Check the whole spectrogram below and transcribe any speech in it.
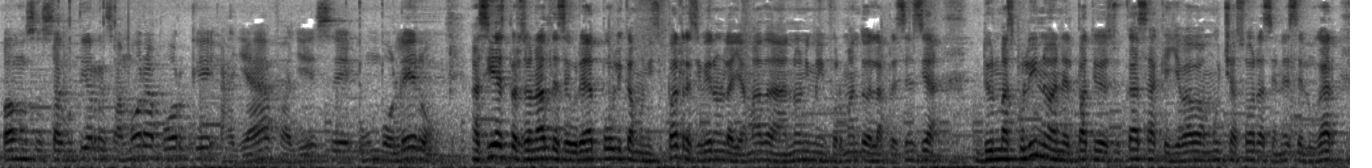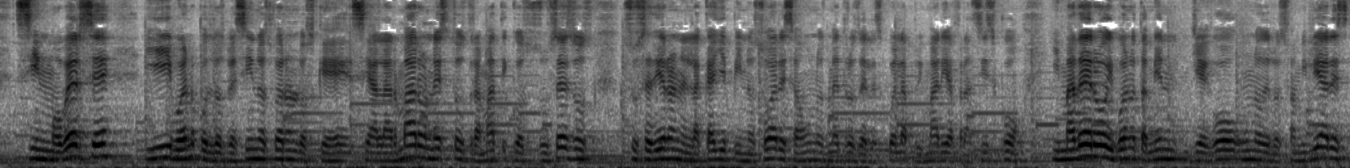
Vamos hasta Gutiérrez Zamora porque allá fallece un bolero. Así es, personal de seguridad pública municipal recibieron la llamada anónima informando de la presencia de un masculino en el patio de su casa que llevaba muchas horas en ese lugar sin moverse y bueno, pues los vecinos fueron los que se alarmaron. Estos dramáticos sucesos sucedieron en la calle Pino Suárez a unos metros de la escuela primaria Francisco y Madero y bueno, también llegó uno de los familiares,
